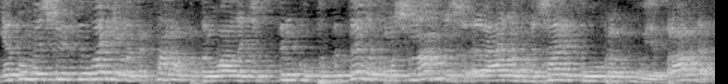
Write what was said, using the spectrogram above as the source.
Я думаю, що і сьогодні ми так само подарували частинку позитиву, тому що нам реально в державі цього бракує, правда?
